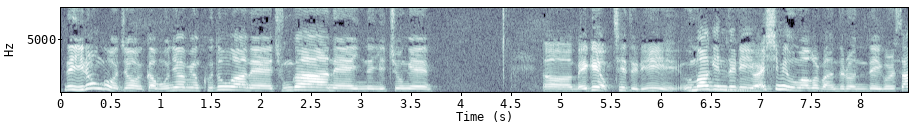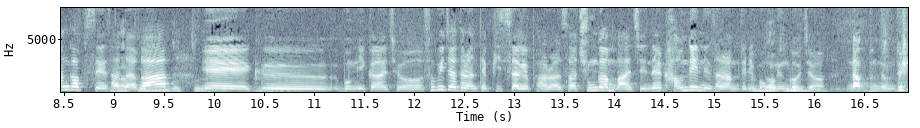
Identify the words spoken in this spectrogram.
근데 이런 거죠. 그러니까 뭐냐면 그 동안에 중간에 있는 일종의 어, 매개 업체들이 음악인들이 음. 열심히 음악을 만들었는데 이걸 싼 값에 사다가 예, 그 음. 뭡니까 저 소비자들한테 비싸게 팔아서 중간 마진을 가운데 있는 사람들이 음, 먹는 거죠. 놈. 나쁜 놈들이.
